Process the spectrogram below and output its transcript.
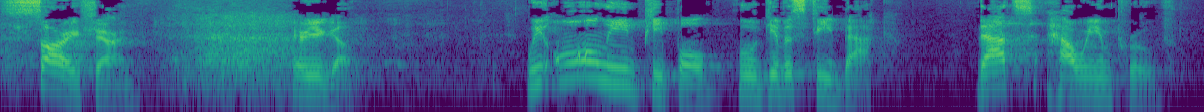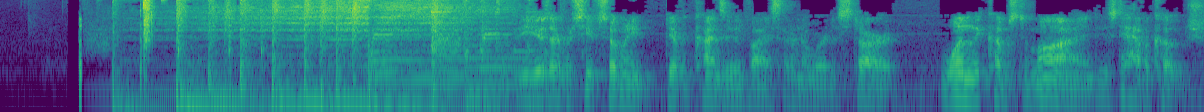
Sorry, Sharon. Here you go. We all need people who will give us feedback. That's how we improve. Over the years, I've received so many different kinds of advice, I don't know where to start. One that comes to mind is to have a coach.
